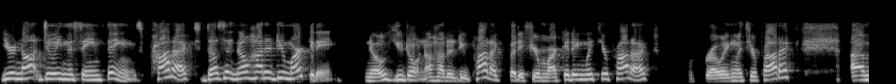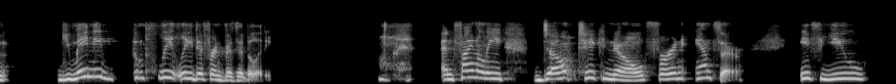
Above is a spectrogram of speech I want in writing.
You're not doing the same things. Product doesn't know how to do marketing. No, you don't know how to do product, but if you're marketing with your product or growing with your product, um, you may need completely different visibility. And finally, don't take no for an answer if you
